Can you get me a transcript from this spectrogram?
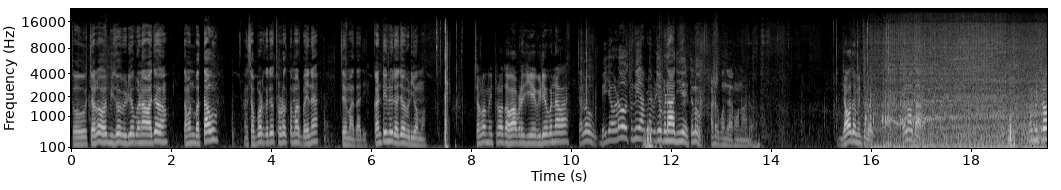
તો ચલો હવે બીજો વીડિયો બનાવવા જો. તમને બતાવું અને સપોર્ટ કરજો થોડોક તમારા ભાઈને. જય માતાજી. કન્ટિન્યુ રહેજો વિડીયોમાં ચલો મિત્રો તો હવે આપણે જઈએ વીડિયો બનાવવા. ચલો બીજા વડો સુનિલ આપણે વીડિયો બનાવવા જઈએ. ચલો. આડો બંધ રાખવાનો આડો. જાઓ તો મિત્રભાઈ ચલો તારા. તો મિત્રો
